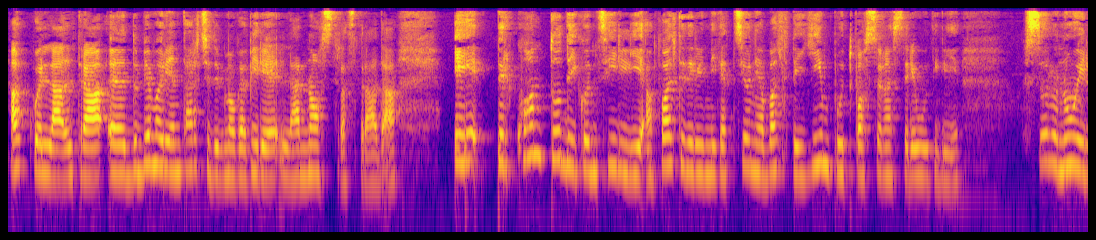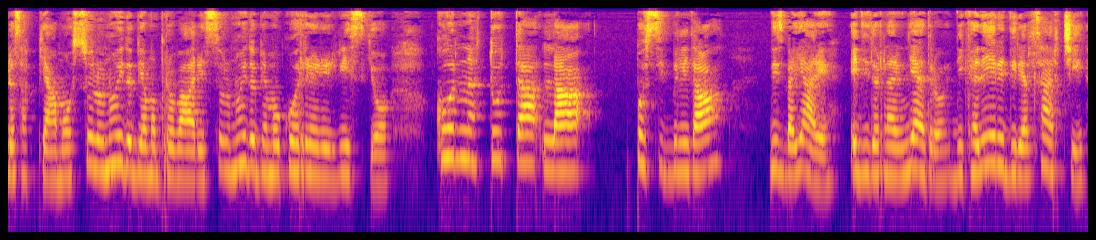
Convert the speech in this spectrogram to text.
a quell'altra, eh, dobbiamo orientarci, dobbiamo capire la nostra strada. E per quanto dei consigli, a volte delle indicazioni, a volte degli input possono essere utili, solo noi lo sappiamo, solo noi dobbiamo provare, solo noi dobbiamo correre il rischio, con tutta la possibilità di sbagliare e di tornare indietro, di cadere e di rialzarci.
